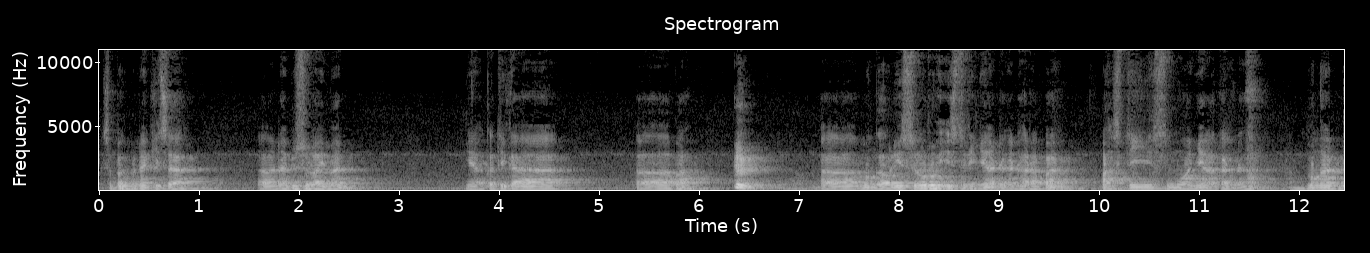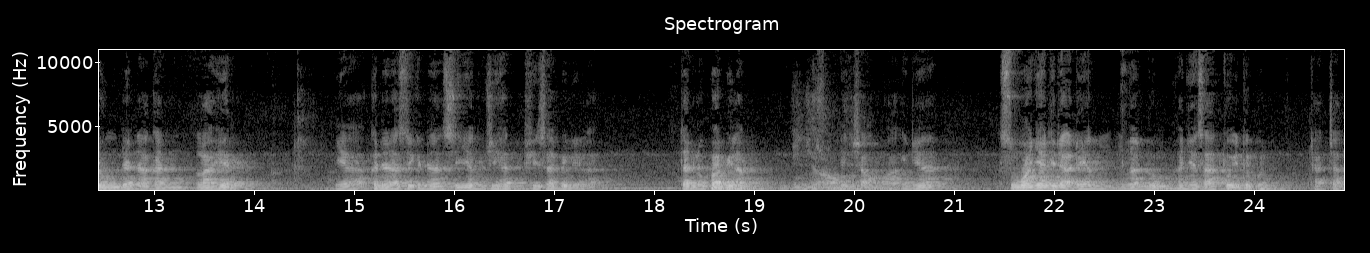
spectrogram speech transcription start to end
Sebagaimana kisah eh, Nabi Sulaiman, ya ketika eh, apa eh, menggauli seluruh istrinya dengan harapan pasti semuanya akan mengandung dan akan lahir ya generasi-generasi yang jihad fisabilillah dan lupa bilang Insya Allah. Insya Allah akhirnya semuanya tidak ada yang mengandung hanya satu itu pun cacat.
